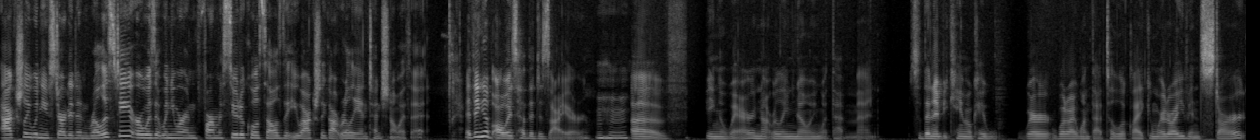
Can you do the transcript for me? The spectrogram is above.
actually when you started in real estate, or was it when you were in pharmaceutical sales that you actually got really intentional with it? I think I've always had the desire Mm-hmm. of being aware and not really knowing what that meant. So then it became okay. Where what do I want that to look like, and where do I even start?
